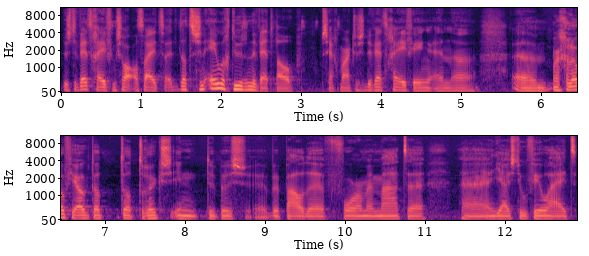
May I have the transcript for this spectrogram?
Dus de wetgeving zal altijd... Dat is een eeuwigdurende wedloop, zeg maar, tussen de wetgeving en... Uh, um... Maar geloof je ook dat, dat drugs in de bus bepaalde vormen, maten... juist de hoeveelheid,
